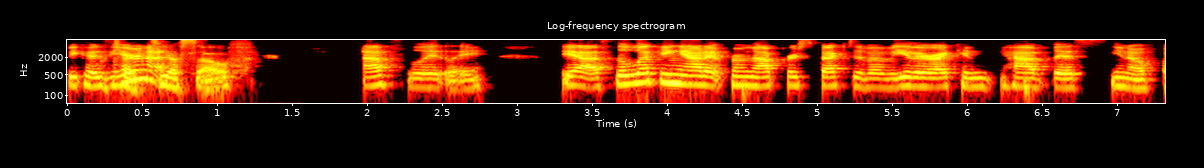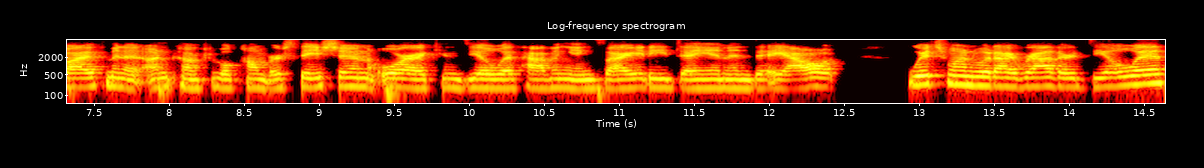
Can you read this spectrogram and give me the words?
because you're not yourself. Absolutely yeah so looking at it from that perspective of either i can have this you know five minute uncomfortable conversation or i can deal with having anxiety day in and day out which one would i rather deal with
